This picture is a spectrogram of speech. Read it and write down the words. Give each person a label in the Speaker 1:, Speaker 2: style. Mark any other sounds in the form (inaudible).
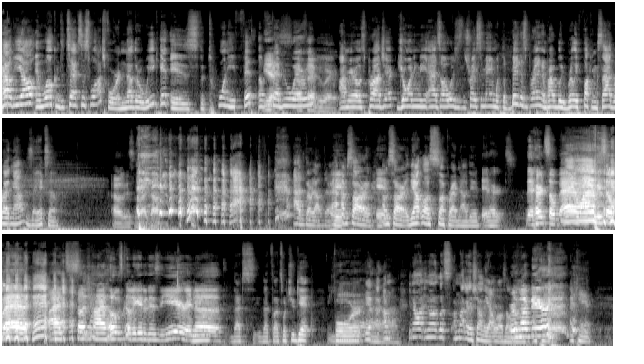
Speaker 1: Howdy, y'all, and welcome to Texas Watch for another week. It is the 25th of
Speaker 2: Yes, of
Speaker 1: February.
Speaker 2: February.
Speaker 1: I'm your host, Project. Joining me, as always, is the Tracy man with the biggest brain and probably really fucking sad right now, ZXO.
Speaker 2: Oh, this is what I thought.
Speaker 1: I had to throw it out there. I,
Speaker 2: It-
Speaker 1: am sorry.
Speaker 2: it-
Speaker 1: I'm sorry. The Outlaws suck right now, dude.
Speaker 2: it hurts. It hurts so bad. Why are we so bad? (laughs) I had such high hopes coming into this year, and uh,
Speaker 1: That's that's that's what you get for. Yeah, I, I'm. You know what? You know what? Let's. I'm not gonna shout on the Outlaws all
Speaker 2: Where's
Speaker 1: day.
Speaker 2: my
Speaker 1: I can't. I (laughs) can't.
